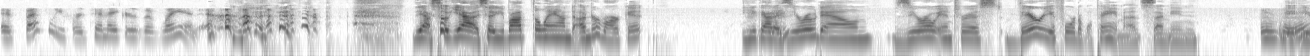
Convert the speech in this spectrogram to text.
especially for ten acres of land. Yeah, so yeah, so you bought the land under market. You got a mm-hmm. zero down, zero interest, very affordable payments. I mean, i- mm-hmm.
